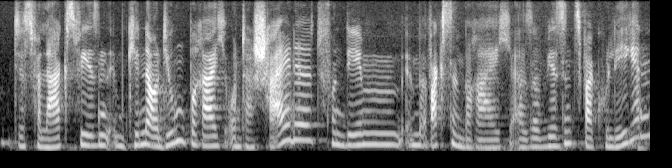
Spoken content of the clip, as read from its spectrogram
das Verlagswesen im Kinder- und Jugendbereich unterscheidet von dem im Erwachsenenbereich. Also wir sind zwar Kolleginnen,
